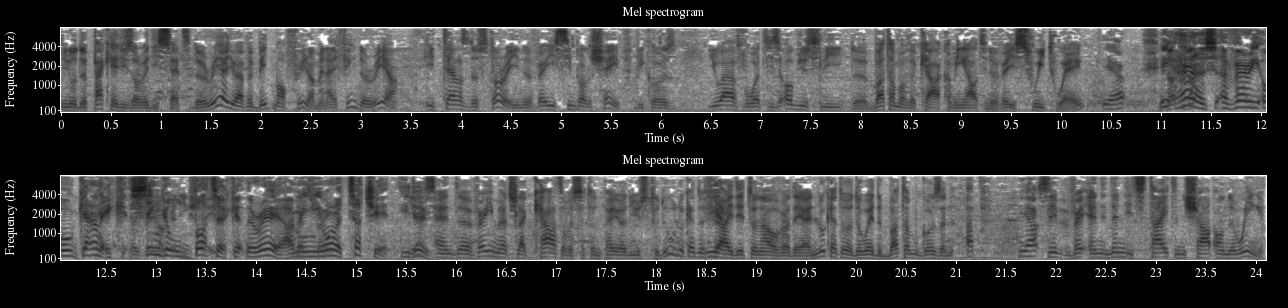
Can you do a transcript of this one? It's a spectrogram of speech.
You know, the package is already set. The rear, you have a bit more freedom, and I think the rear it tells the story in a very simple shape because you have what is obviously the bottom of the car coming out in a very sweet way. Yeah. It Not- has a very organic single organic buttock at the rear. I mean, you right. want to touch it. You Yes, do. and uh, very much like cars of a certain period used to do. Look at the Yeah. Ferrari Daytona over there, and look at the way the bottom goes and up. Yeah. Very, and then it's tight and sharp on the wing.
